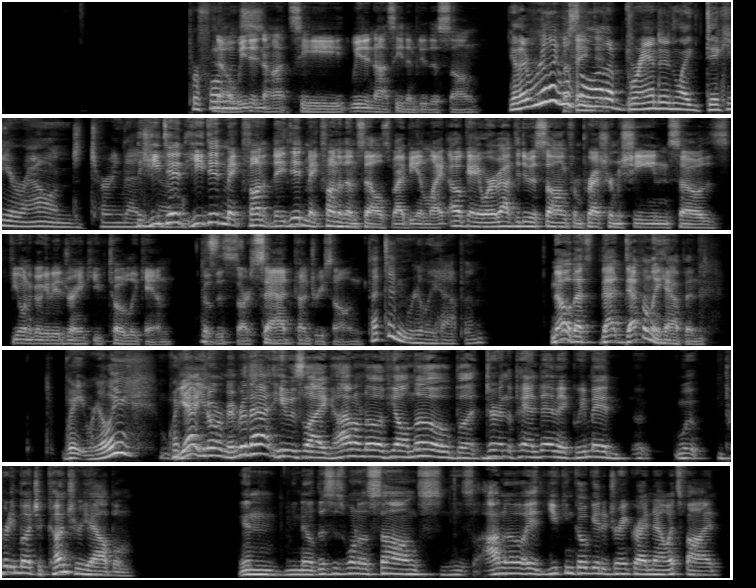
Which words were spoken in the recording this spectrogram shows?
Performance? No, we did not see we did not see them do this song. Yeah, there really wasn't a lot did. of Brandon like dicking around during that. he show. did he did make fun. They did make fun of themselves by being like, "Okay, we're about to do a song from Pressure Machine, so this- if you want to go get a drink, you totally can." Because this is our sad country song. That didn't really happen. No, that's that definitely happened. Wait, really? Wait, Yeah, you don't remember that? He was like, I don't know if y'all know, but during the pandemic, we made uh, pretty much a country album. And, you know, this is one of the songs. And he's, I don't know, it, you can go get a drink right now. It's fine.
